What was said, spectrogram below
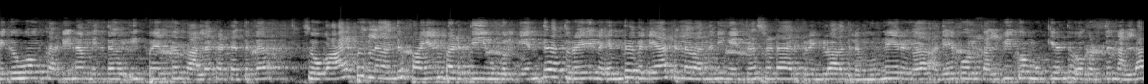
மிகவும் கடினம் இந்த இப்போ இருக்க காலகட்டத்தில். ஸோ வாய்ப்புகளை வந்து பயன்படுத்தி உங்களுக்கு எந்த துறையில் எந்த விளையாட்டில் வந்து நீங்கள் இன்ட்ரெஸ்டடாக இருக்கிறீங்களோ அதில் முன்னேறுங்க. அதே போல் கல்விக்கும் முக்கியத்துவம் கொடுத்து நல்லா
